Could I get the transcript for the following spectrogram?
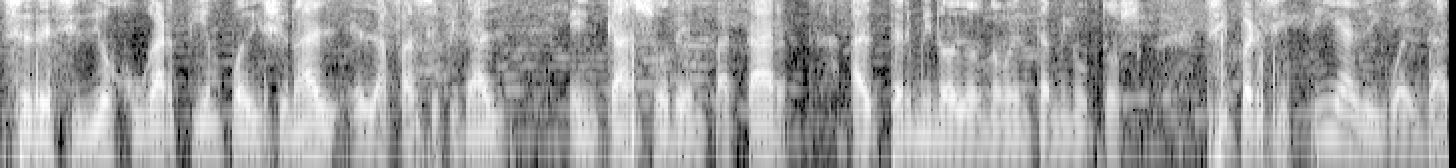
Se decidió jugar tiempo adicional en la fase final en caso de empatar al término de los 90 minutos. Si persistía la igualdad,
